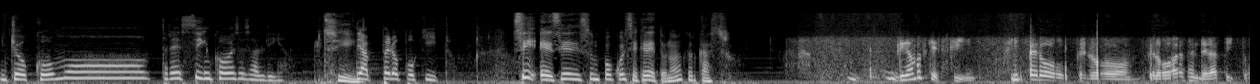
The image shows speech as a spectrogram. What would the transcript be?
Yo como tres, cinco veces al día. Sí. Ya, pero poquito. Sí, ese es un poco el secreto, ¿no, doctor Castro? Digamos que sí, sí, pero, pero, pero voy a defender a Tito.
